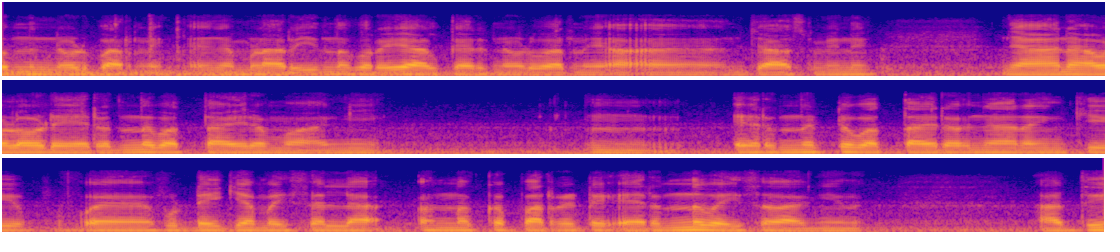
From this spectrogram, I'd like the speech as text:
വന്ന് എന്നോട് പറഞ്ഞു. നമ്മൾ അറിയുന്ന കുറേ ആൾക്കാർ എന്നോട് പറഞ്ഞു. ജാസ്മിന് ഞാൻ അവളോട് എരന്ന് പത്തായിരം വാങ്ങി. ഇരന്നിട്ട് പത്തായിരം ഞാൻ എനിക്ക് ഫുഡ് കഴിക്കാൻ പൈസ അല്ല എന്നൊക്കെ പറഞ്ഞിട്ട് എരന്ന് പൈസ വാങ്ങിയെന്ന്. അത്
